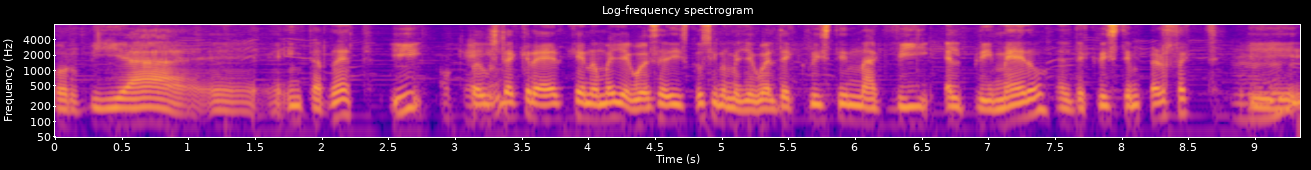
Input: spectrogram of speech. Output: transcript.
por, vía eh, internet. Y Ok. puede usted creer que no me llegó ese disco, sino me llegó el de Christine McVie, el primero, el de Christine Perfect. Y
